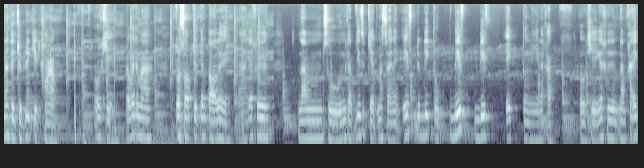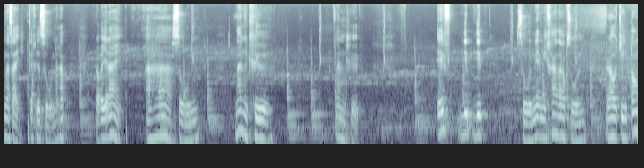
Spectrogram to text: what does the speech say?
นั่นคือจุดวิกฤตของเรา โอเค เราก็จะมาตรวจสอบจุดกันต่อเลยอ่าก็คือนำ0กับ 27 มาใส่ใน f diff diff diff diff x ตรงนี้นะครับ โอเคก็คือนำค่า x มาใส่ก็คือ 0 นะครับ เราก็จะได้อ่า0นั่นคือ นั่นคือ f diff diff 0เนี่ยมีค่าเท่ากับ 0 เราจึงต้อง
